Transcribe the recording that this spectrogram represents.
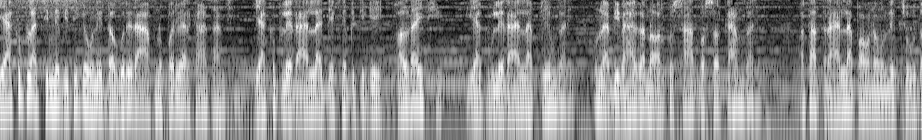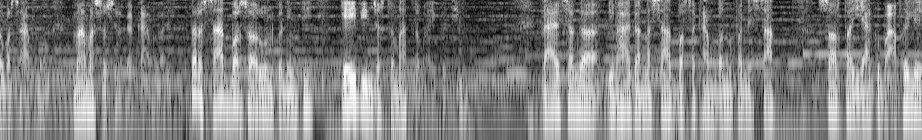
याकुबलाई चिन्ने बित्तिकै उनी दगुरेर आफ्नो परिवार कहाँ जान्छन्? याकुबले राहेललाई देख्ने बित्तिकै फलदाई थियो। याकुबले राहेललाई प्रेम गरे उनलाई विवाह गर्न अर्को सात वर्ष काम गरे। अर्थात् राहेललाई पाउन उनले चौध वर्ष आफ्नो मामा ससुरका काम गरे। तर सात वर्षहरू उनको निम्ति केही दिन जस्तो मात्र भएको थियो। राहेलसँग विवाह गर्न सात वर्ष काम गर्नुपर्ने सात शर्त याकुब आफैले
